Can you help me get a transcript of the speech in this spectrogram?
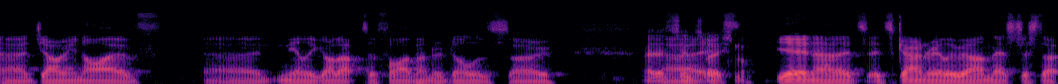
Uh, Joey and I have uh, nearly got up to five hundred dollars, so Uh, that's Uh, sensational. yeah, no, it's it's going really well, and that's just uh,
